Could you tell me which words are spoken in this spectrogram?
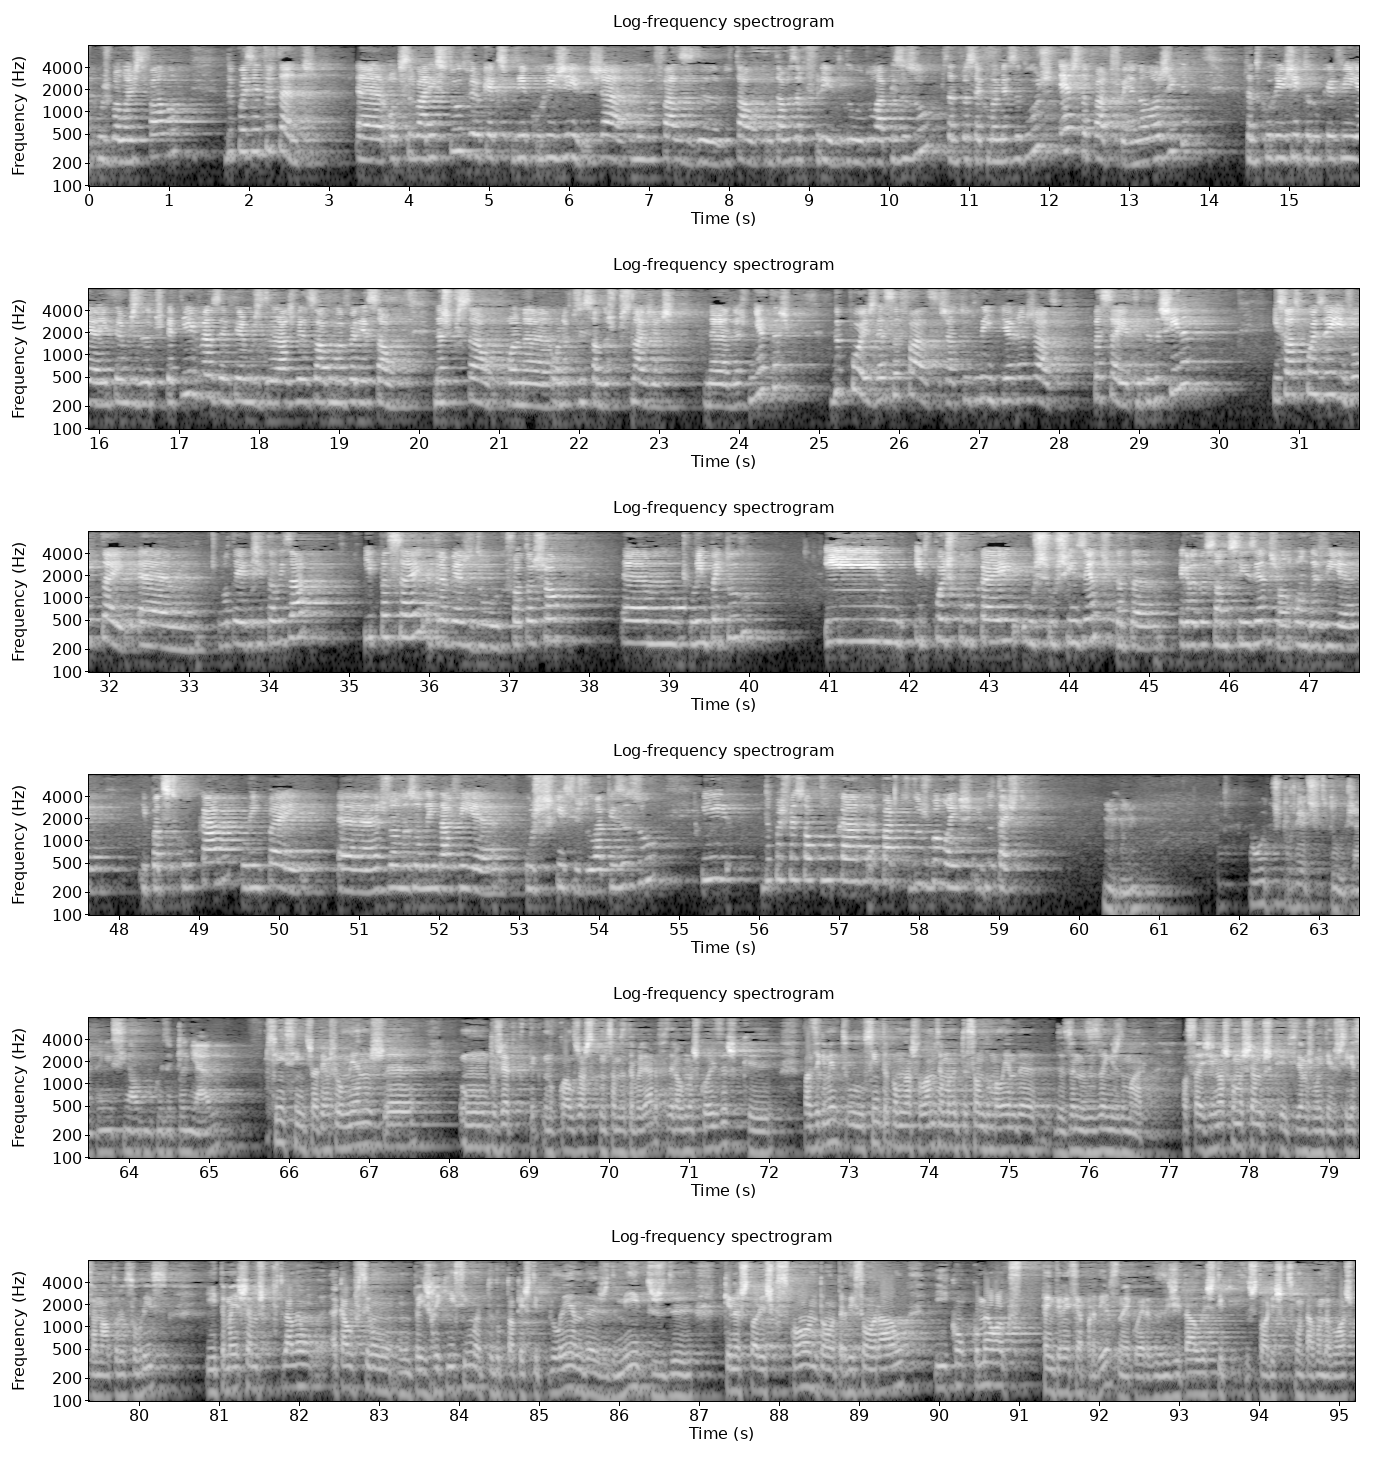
um, os balões de fala. Depois, entretanto, uh, observar isso tudo, ver o que é que se podia corrigir já numa fase de, do tal, como estavas a referir, do, do lápis azul, portanto passei com uma mesa de luz. Esta parte foi analógica, portanto corrigi tudo o que havia em termos de perspectivas, em termos de às vezes alguma variação na expressão ou na, ou na posição dos personagens na, nas vinhetas. Depois dessa fase, já tudo limpo e arranjado, passei a tinta da China, e só depois aí voltei, um, voltei a digitalizar e passei através do, Photoshop, um, limpei tudo e, e depois coloquei os, os, cinzentos, portanto a, a gradação de cinzentos onde havia hipótese de colocar, limpei uh, as zonas onde ainda havia os resquícios do lápis azul e depois foi só colocar a parte dos balões e do texto. Uhum. Outros projetos futuros, já têm assim alguma coisa planeada? Sim, sim, já temos pelo menos uh, um projeto que, no qual já começamos a trabalhar, a fazer algumas coisas que, basicamente, o Sintra, como nós falamos, é uma adaptação de uma lenda da zona das Anhas do Mar. Ou seja, nós como achamos que fizemos muita investigação na altura sobre isso, e também achamos que Portugal é um, acaba por ser um, um, país riquíssimo a tudo o que toca este tipo de lendas, de mitos, de pequenas histórias que se contam, a tradição oral e com, como é algo que tem tendência a perder-se, né, com a era do digital, este tipo de histórias que se contavam da voz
